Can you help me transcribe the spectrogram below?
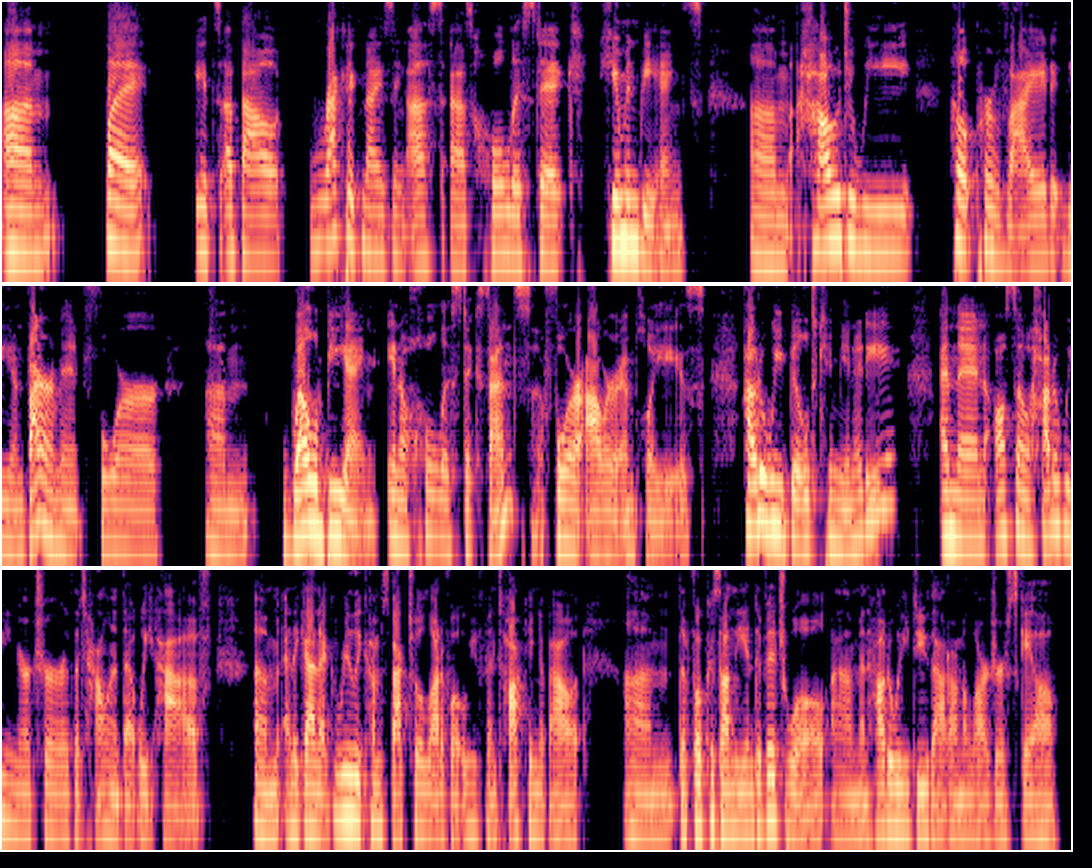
Um, but it's about recognizing us as holistic human beings. Um, how do we help provide the environment for um, well being in a holistic sense for our employees? How do we build community? And then also, how do we nurture the talent that we have? Um, and again, it really comes back to a lot of what we've been talking about um, the focus on the individual, um, and how do we do that on a larger scale.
